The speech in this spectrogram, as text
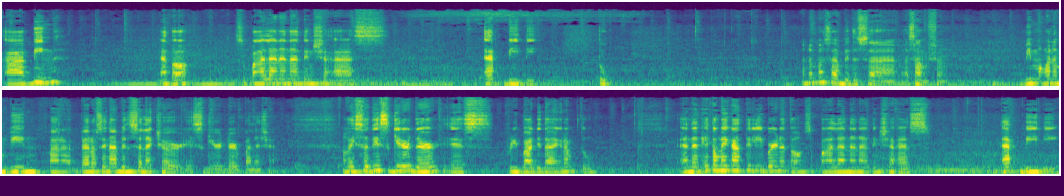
uh, beam, ito, so pangalanan natin siya as FBD 2. Ano ba sabi do sa assumption? Beam ako ng beam, para, pero sinabi do sa lecture is girder pala siya. Okay, so this girder is free body diagram 2. And then ito may cantilever na to, so pangalanan natin siya as FBD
